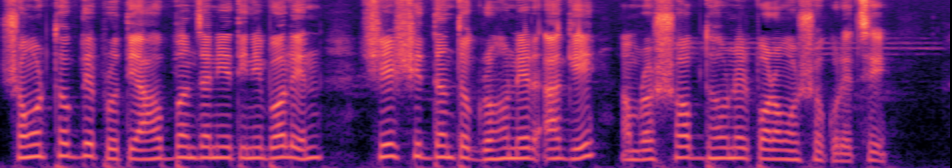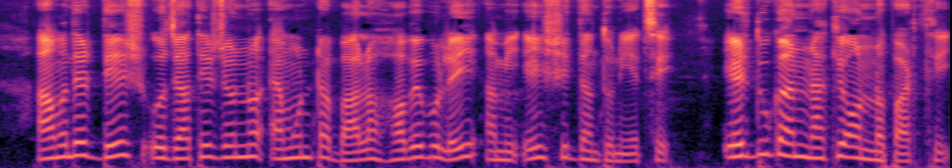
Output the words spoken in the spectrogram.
সমর্থকদের প্রতি আহ্বান জানিয়ে তিনি বলেন, শেষ সিদ্ধান্ত গ্রহণের আগে আমরা সব ধরনের পরামর্শ করেছি। আমাদের দেশ ও জাতির জন্য এমনটা ভালো হবে বলেই আমি এই সিদ্ধান্ত নিয়েছি। এরদোগান নাকি অন্য প্রার্থী?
